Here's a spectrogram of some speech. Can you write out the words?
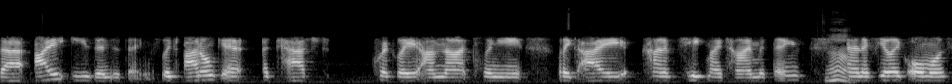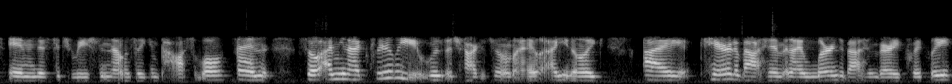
that I ease into things. Like, I don't get attached quickly. I'm not clingy. Like, I kind of take my time with things. Oh. And I feel like almost in this situation that was like impossible. And so, I mean, I clearly was attracted to him. I, I you know, like, I cared about him and I learned about him very quickly.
